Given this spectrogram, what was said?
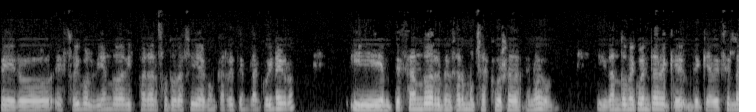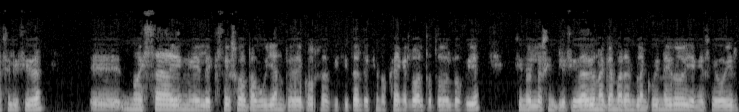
pero estoy volviendo a disparar fotografía con carrete en blanco y negro y empezando a repensar muchas cosas de nuevo, y dándome cuenta de que, de que a veces la felicidad eh, no está en el exceso apabullante de cosas digitales que nos caen en lo alto todos los días, sino en la simplicidad de una cámara en blanco y negro y en ese oír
